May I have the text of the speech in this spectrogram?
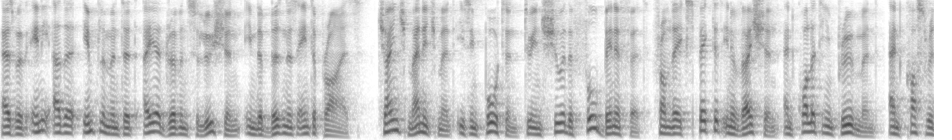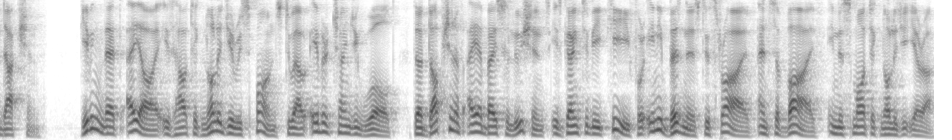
As with any other implemented AI driven solution in the business enterprise, change management is important to ensure the full benefit from the expected innovation and quality improvement and cost reduction. Given that AI is how technology responds to our ever changing world, the adoption of AI based solutions is going to be key for any business to thrive and survive in the smart technology era.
